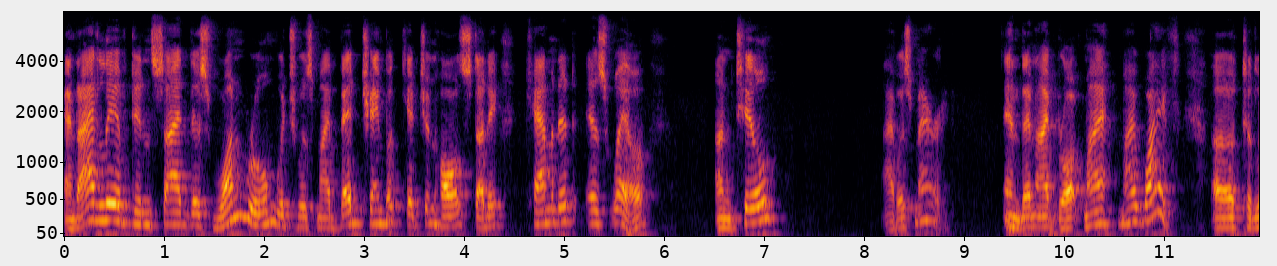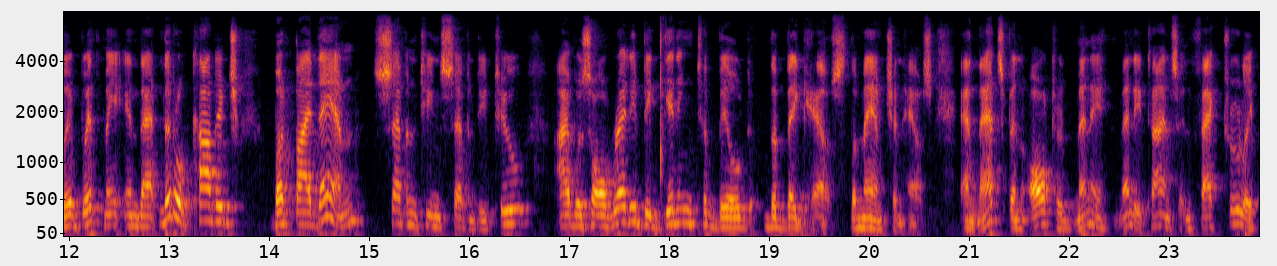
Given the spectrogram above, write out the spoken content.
And I lived inside this one room, which was my bedchamber, kitchen, hall, study, cabinet as well, until I was married. And then I brought my, my wife uh, to live with me in that little cottage. But by then, 1772, I was already beginning to build the big house, the mansion house. And that's been altered many, many times. In fact, truly,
